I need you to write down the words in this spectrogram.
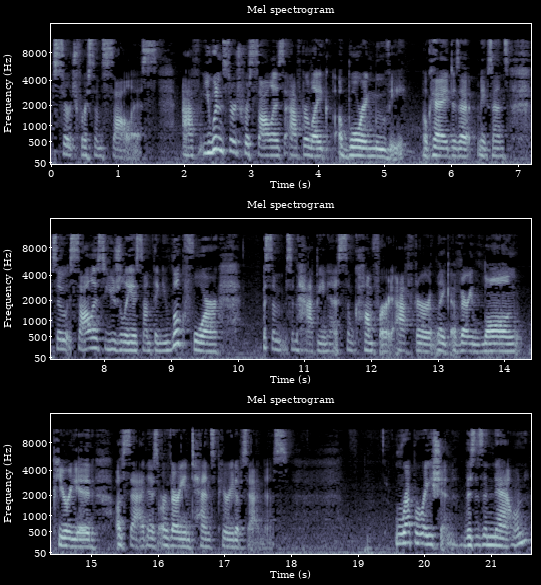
search for some solace. You wouldn't search for solace after like a boring movie. Okay, does that make sense? So solace usually is something you look for some some happiness, some comfort after like a very long period of sadness or a very intense period of sadness. Reparation. This is a noun.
